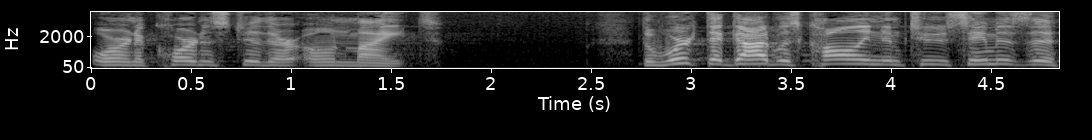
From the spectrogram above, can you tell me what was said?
or in accordance to their own might. The work that God was calling them to, same as the,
